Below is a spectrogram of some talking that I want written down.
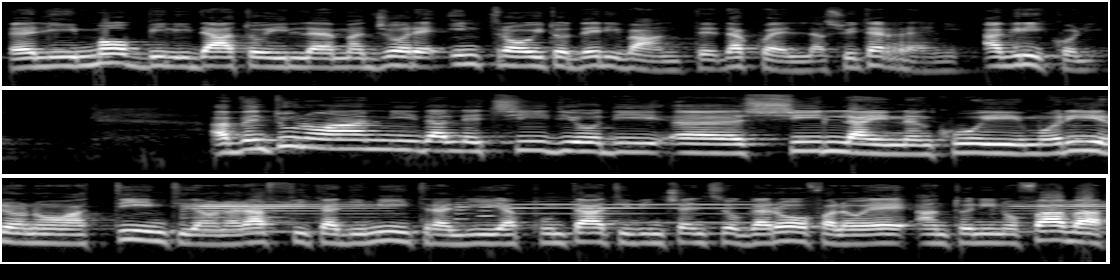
eh, gli immobili dato il maggiore introito derivante da quella sui terreni agricoli. A 21 anni dall'eccidio di eh, Scilla in cui morirono attinti da una raffica di mitra gli appuntati Vincenzo Garofalo e Antonino Fava,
